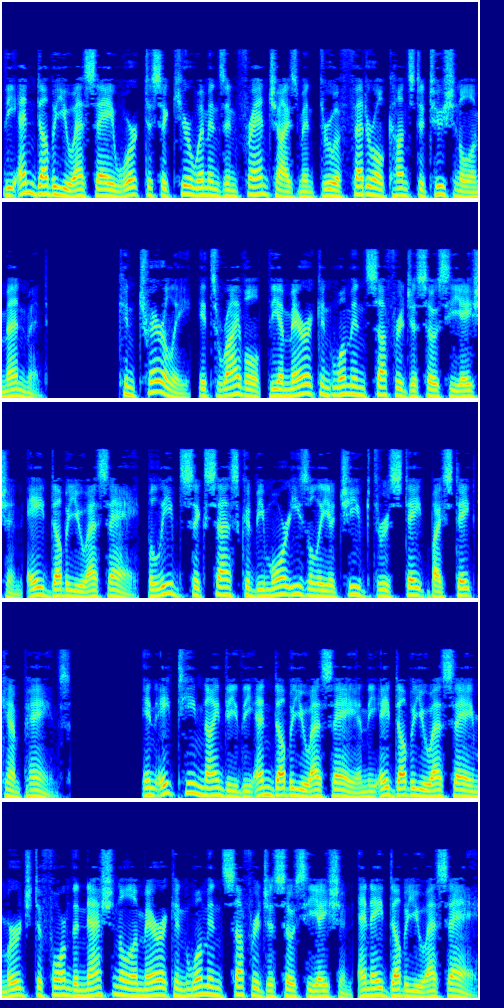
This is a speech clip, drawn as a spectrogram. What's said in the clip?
The NWSA worked to secure women's enfranchisement through a federal constitutional amendment. Contrarily, its rival, the American Woman Suffrage Association AWSA, believed success could be more easily achieved through state-by-state -state campaigns. In 1890 the NWSA and the AWSA merged to form the National American Woman Suffrage Association NAWSA.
